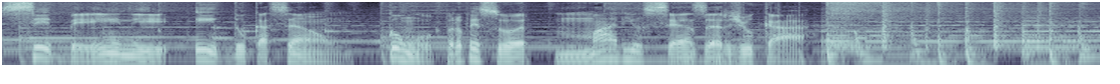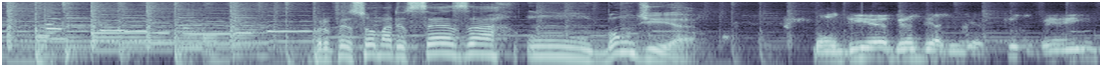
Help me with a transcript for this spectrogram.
CBN Educação, com o professor Mário César Jucá. Professor Mário César, um bom dia. Bom dia, grande Elias. Tudo bem?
